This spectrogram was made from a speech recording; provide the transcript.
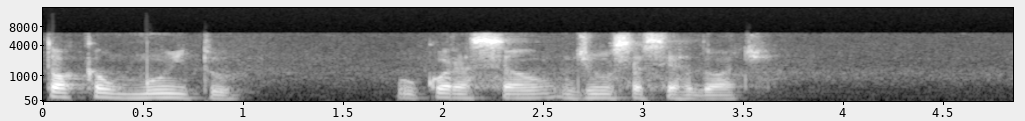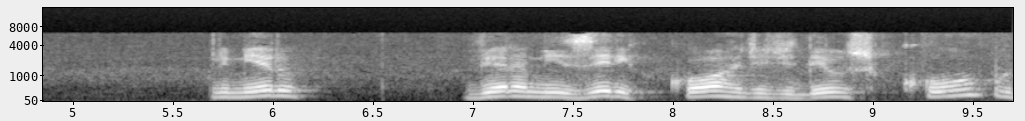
tocam muito o coração de um sacerdote. Primeiro, ver a misericórdia de Deus, como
